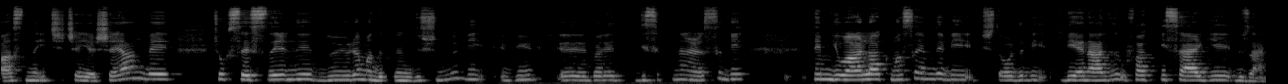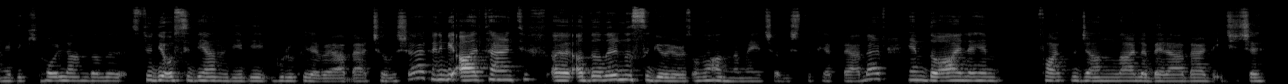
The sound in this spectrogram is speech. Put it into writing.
aslında iç içe yaşayan ve çok seslerini duyuramadıklarını düşündüğü bir büyük e, böyle disiplinler arası bir hem yuvarlak masa hem de bir işte orada bir Biennale'de de ufak bir sergi düzenledik. Hollandalı Studio Ossidiana diye bir grup ile beraber çalışarak hani bir alternatif e, adaları nasıl görüyoruz onu anlamaya çalıştık hep beraber. Hem doğayla hem farklı canlılarla beraber de iç içe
